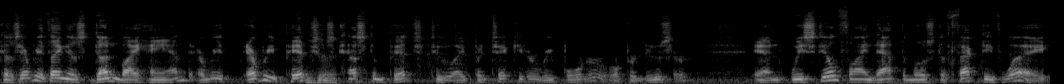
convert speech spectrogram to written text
because everything is done by hand. Every every pitch mm-hmm. is custom pitched to a particular reporter or producer. And we still find that the most effective way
